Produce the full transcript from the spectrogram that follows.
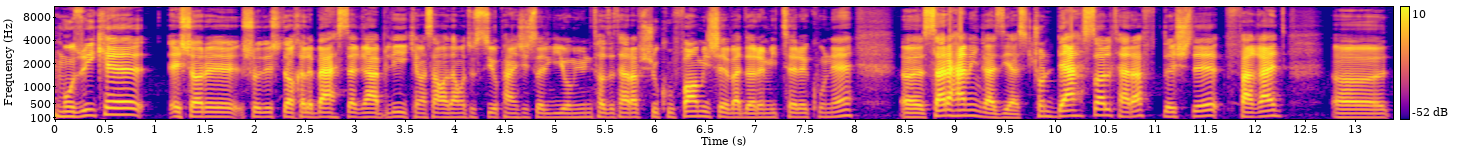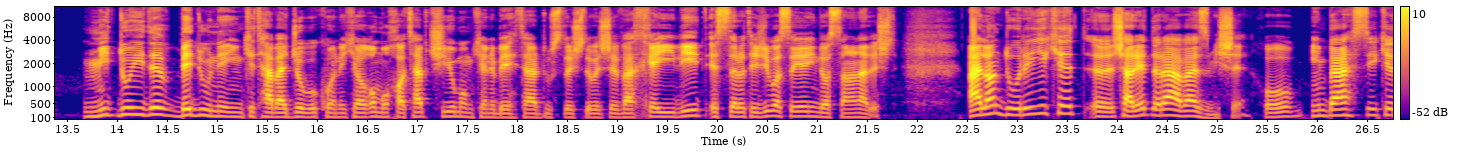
موضوعی که اشاره شدش داخل بحث قبلی که مثلا آدم ها تو 35 سالگی و می‌بینی تازه طرف شکوفا میشه و داره میترکونه سر همین قضیه است. چون ده سال طرف داشته فقط میدویده بدون اینکه توجه بکنه که آقا مخاطب چی و ممکنه بهتر دوست داشته باشه و خیلی استراتژی واسه این داستانا نداشته. الان دوره که شرایط داره عوض میشه. خب این بحثی که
